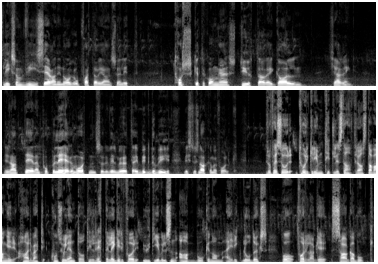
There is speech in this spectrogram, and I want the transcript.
Slik som vi ser han i Norge, oppfatter vi han som en litt toskete konge, styrt av ei galen kjerring. Det er den populære måten som du vil møte i bygd og by hvis du snakker med folk. Professor Torgrim Titlestad fra Stavanger har vært konsulent og tilrettelegger for utgivelsen av boken om Eirik Blodøks på forlaget Saga Bok.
